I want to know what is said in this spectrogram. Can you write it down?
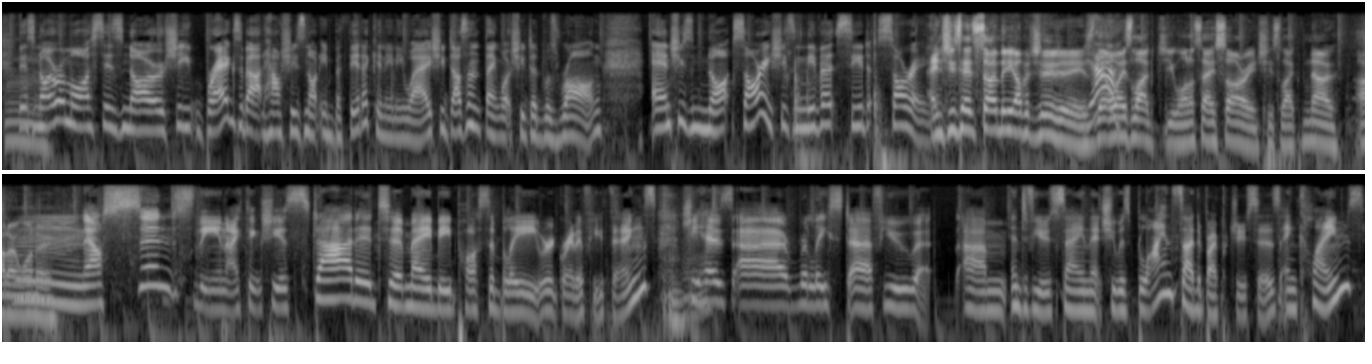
Hmm. There's no remorse. There's no. She brags about how she's not empathetic in any way. She doesn't think what she did was wrong, and she's not sorry. She's never said sorry. And she's had so many opportunities. They're always like, do you want to say sorry? And she's like, no, I don't want to. Hmm, now, since then, I think she has started to maybe possibly regret a few things. Mm-hmm. She has uh, released a few um, interviews saying that she was blindsided by producers and claims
